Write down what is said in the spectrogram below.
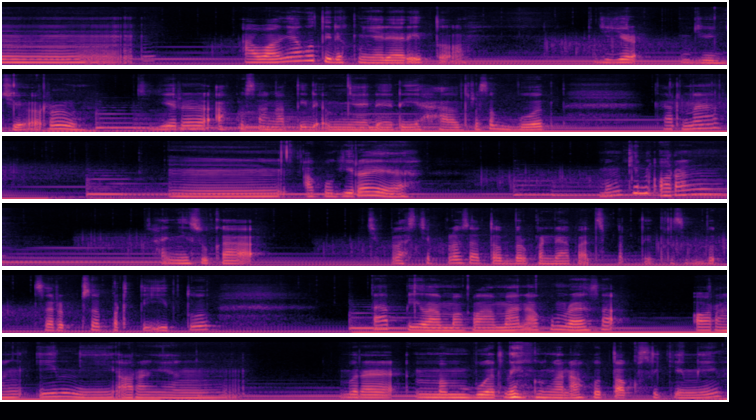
awalnya aku tidak menyadari itu. Jujur jujur jujur aku sangat tidak menyadari hal tersebut karena hmm, aku kira ya mungkin orang hanya suka ceplos-ceplos atau berpendapat seperti tersebut seperti itu. Tapi lama kelamaan aku merasa orang ini orang yang membuat lingkungan aku toksik ini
